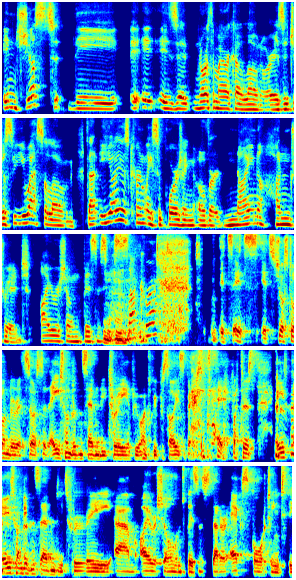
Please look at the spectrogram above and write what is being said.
in just the is it North America alone, or is it just the US alone, that EI is currently supporting over 900 Irish owned businesses. Mm-hmm. Is that correct? It's it's it's just under it. So it's at 873 if you want to be precise about it but there's 8, 873 um, irish owned businesses that are exporting to the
